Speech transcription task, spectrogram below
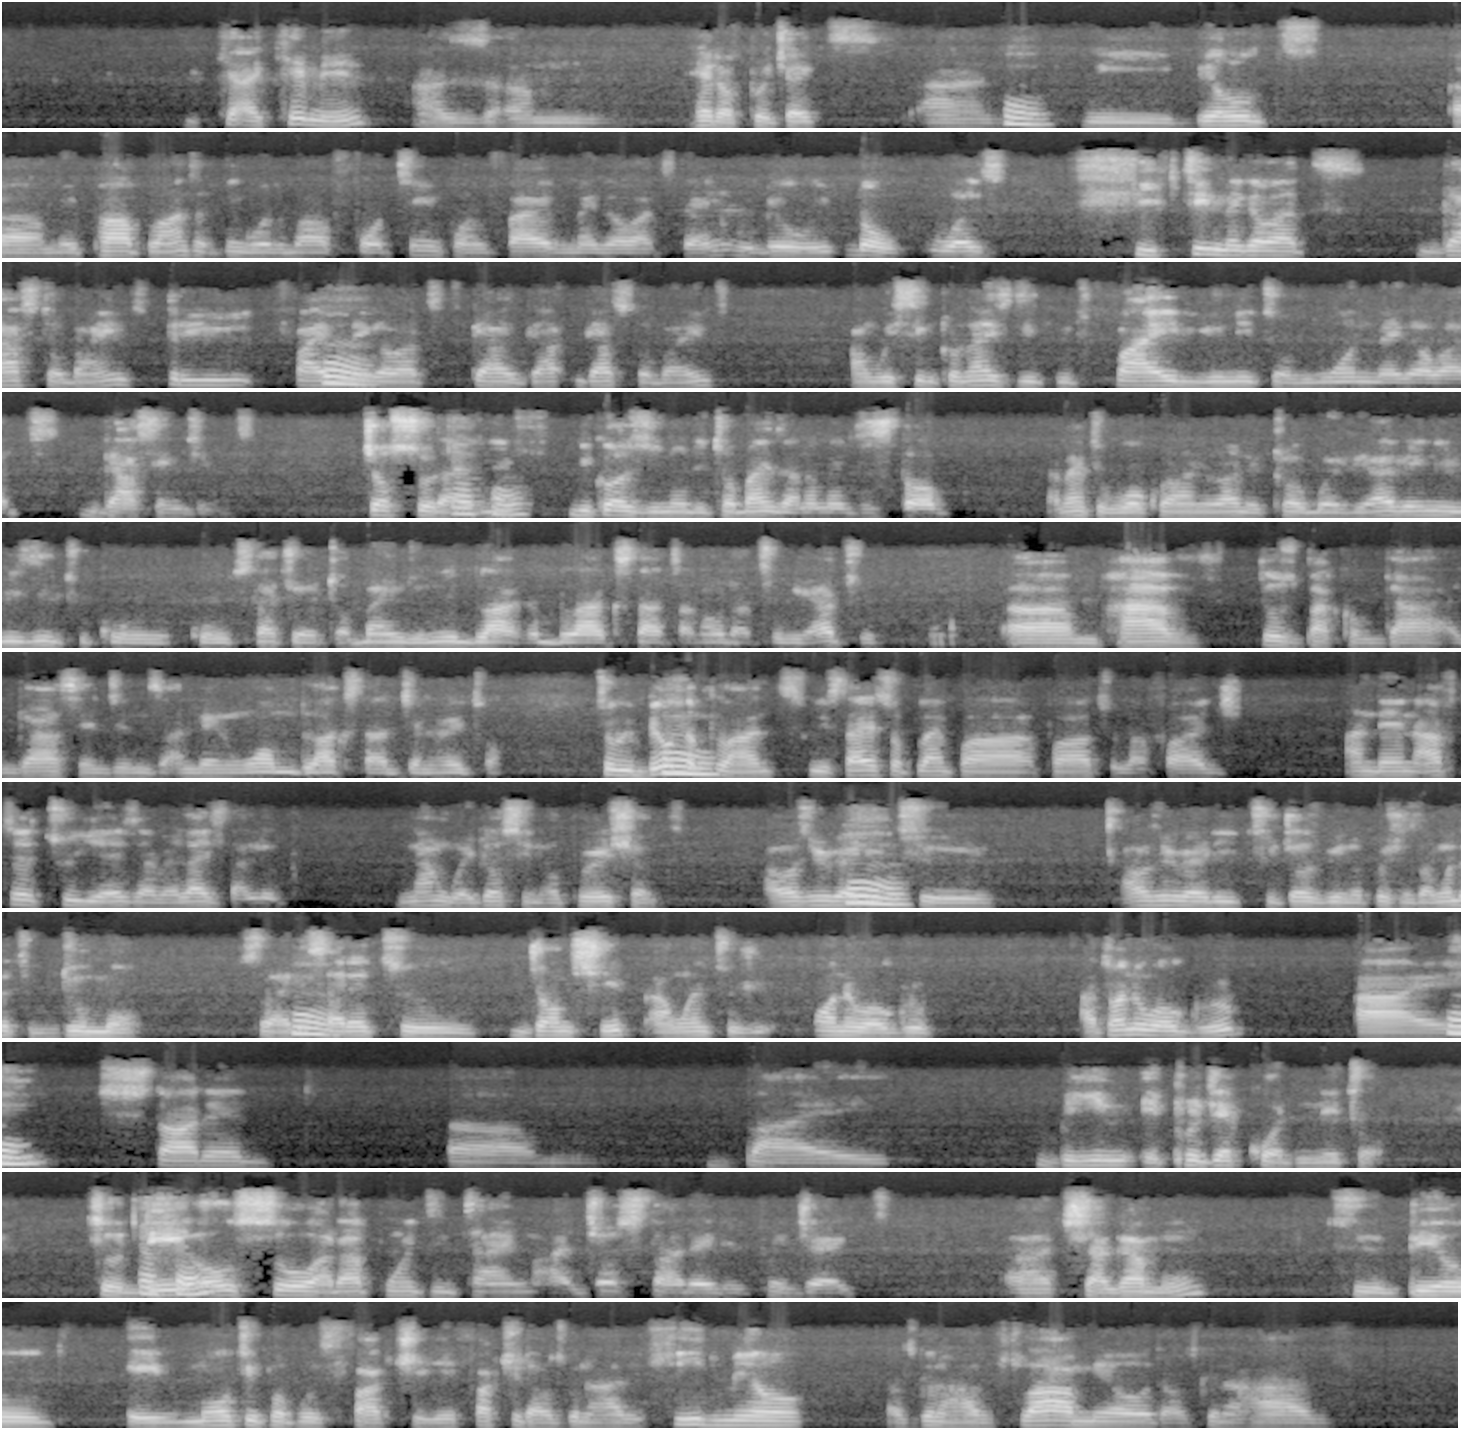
I came in as um, head of projects, and Mm. we built um, a power plant. I think it was about 14.5 megawatts then. We built, we, no, it was 15 megawatts gas turbines, three 5 Hmm. megawatts gas, gas, gas turbines, and we synchronized it with five units of one megawatt gas engines, just so that Okay. if, because you know the turbines are not meant to stop, are meant to walk around around the club. But if you have any reason to cold, cold start your turbines, you need black black starts and all that. So we had to um, have those backup gas, gas engines and then one black start generator. So we built the Hmm. plant. We started supplying power power to Lafarge, and then after two years, I realized that look, now we're just in operations. I wasn't ready Hmm. to, I wasn't ready to just be in operations. I wanted to do more. So I Hmm. decided to jump ship and went to Honeywell Group. At Honeywell Group, I Hmm. started um, by being a project coordinator. So they Okay. also, at that point in time, I just started a project at Shagamu to build a multi-purpose factory, a factory that was going to have a feed mill, that was going to have a flour mill, that was going to have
